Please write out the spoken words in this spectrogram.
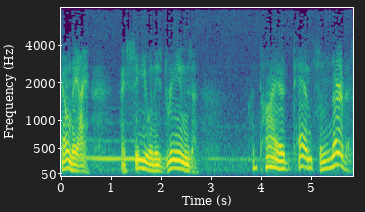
Tell me, I I see you in these dreams. I'm tired, tense, and nervous.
